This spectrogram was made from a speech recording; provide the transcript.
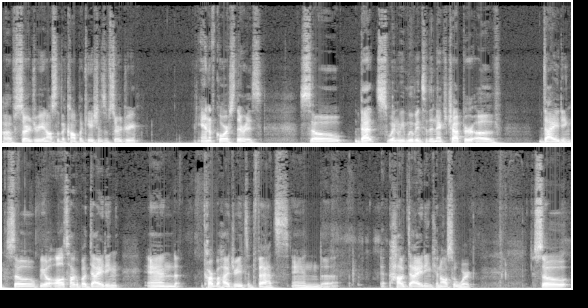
of surgery and also the complications of surgery? And of course, there is. So that's when we move into the next chapter of dieting. So we'll all talk about dieting and carbohydrates and fats and uh, how dieting can also work. So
